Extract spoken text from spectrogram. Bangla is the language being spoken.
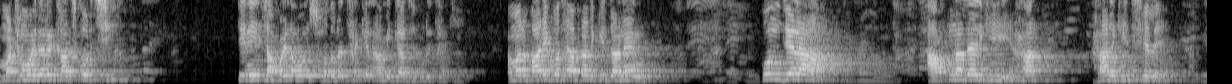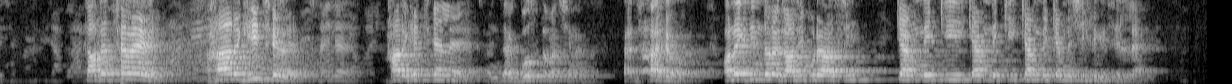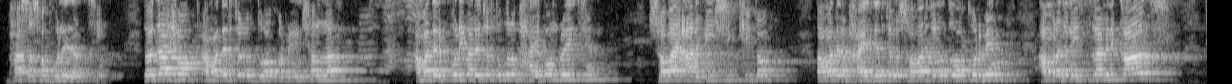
মাঠে ময়দানে কাজ করছি তিনি চাঁপাইনবাবগঞ্জ সদরে থাকেন আমি গাজীপুরে থাকি আমার বাড়ি কোথায় আপনারা কি জানেন কোন জেলা আপনাদের ঘি হার ঘি ছেলে কাদের ছেলে? হার ঘি ছেলে। হার ঘি ছেলে যাই হোক, বুঝতে পারছি না। যাই হোক অনেক দিন ধরে গাজীপুরে আসি কেমনে কি কেমনে কি কেমনে কেমনে শিখে গেছিলেন ভাষা সব ভুলে যাচ্ছি। তো যাই হোক আমাদের জন্য দোয়া করবেন ইনশাল্লাহ। আমাদের পরিবারে যতগুলো ভাই বোন রয়েছেন সবাই আরবি শিক্ষিত। তো আমাদের ভাইদের জন্য সবার জন্য দোয়া করবেন। আমরা যেন ইসলামের কাজ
